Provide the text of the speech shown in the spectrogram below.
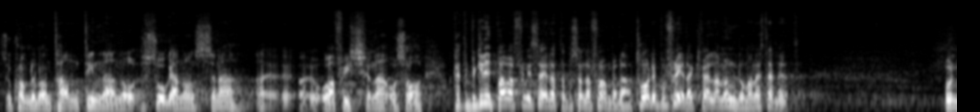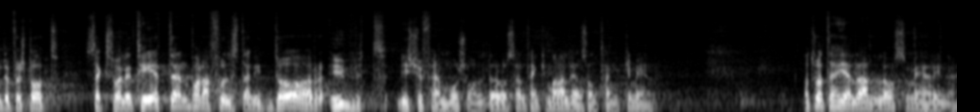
Så kom det någon tant innan och såg annonserna eh, och affischerna och sa, jag kan inte begripa varför ni säger detta på söndag förmiddag, ta det på fredagskvällar med ungdomarna istället. Underförstått, sexualiteten bara fullständigt dör ut vid 25 års ålder och sen tänker man aldrig en sån tanke mer. Jag tror att det här gäller alla oss som är här inne.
